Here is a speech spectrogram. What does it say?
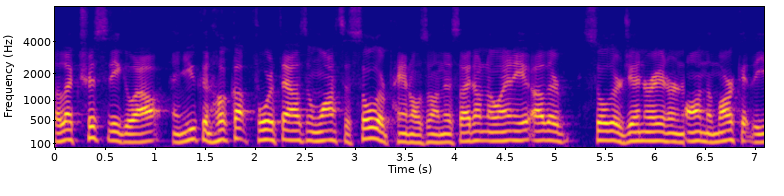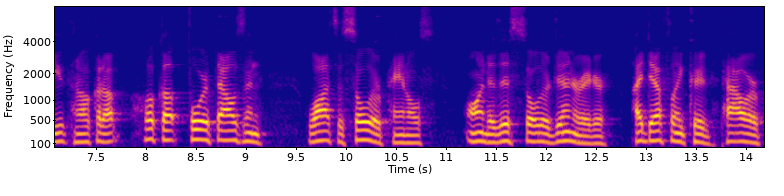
electricity go out and you can hook up 4,000 watts of solar panels on this. I don't know any other solar generator on the market that you can hook it up, hook up 4,000 watts of solar panels onto this solar generator. I definitely could power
